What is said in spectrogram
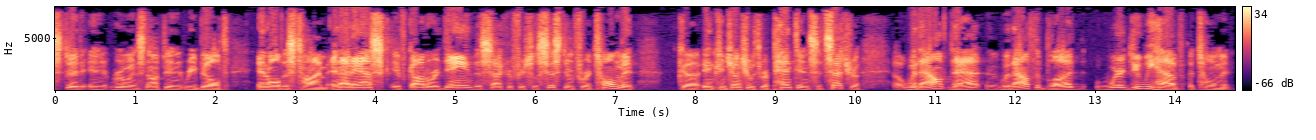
stood in ruins, not been rebuilt in all this time? And I'd ask if God ordained the sacrificial system for atonement uh, in conjunction with repentance, etc. Uh, without that, without the blood, where do we have atonement?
